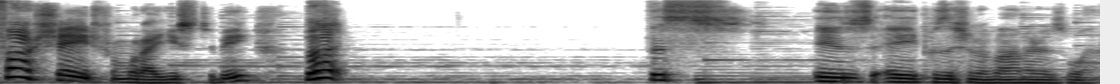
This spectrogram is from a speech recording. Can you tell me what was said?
far shade from what I used to be, but this is a position of honor as well.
